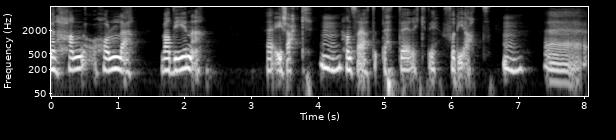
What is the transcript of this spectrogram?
Men han holder verdiene eh, i sjakk. Mm. Han sier at dette er riktig fordi at Mm. eh,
